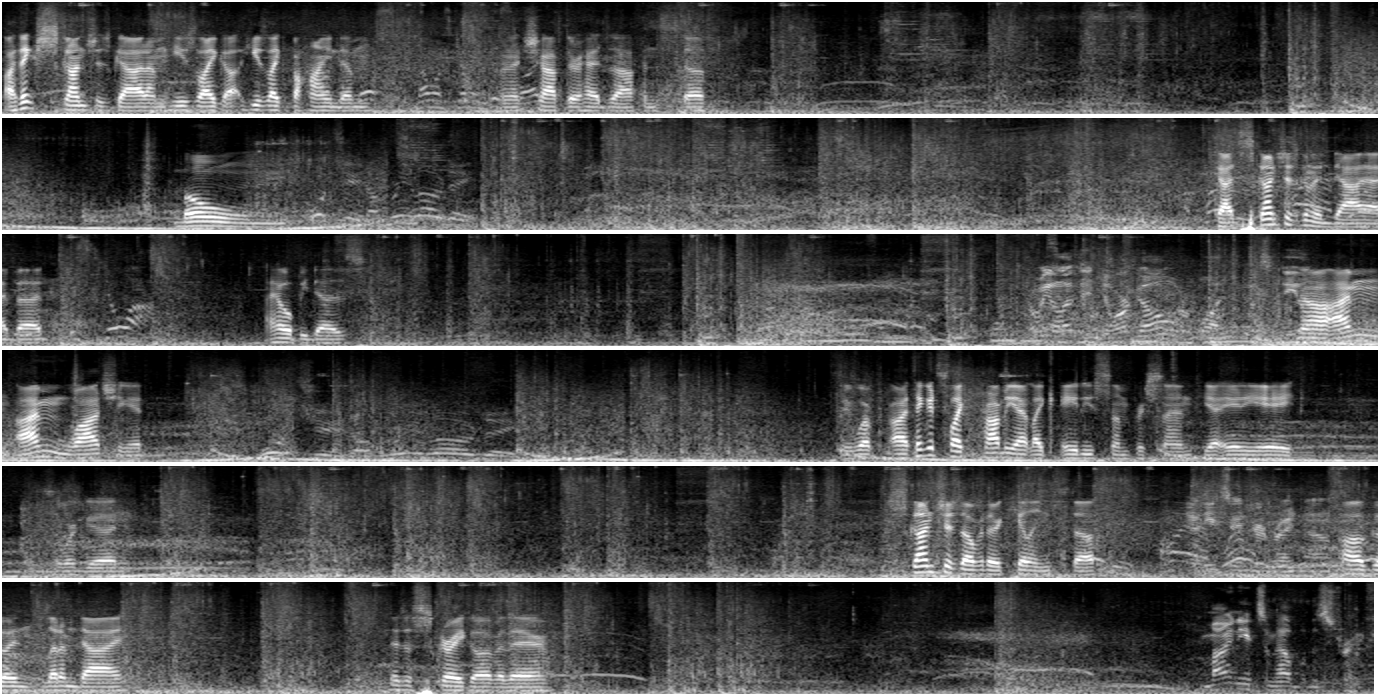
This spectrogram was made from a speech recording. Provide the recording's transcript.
I think Skunch has got him. He's like uh, he's like behind him. No one's coming this I'm gonna chop their heads off and stuff. Boom. God, Skunch is gonna die, I bet. I hope he does. Are we gonna let the door go or what? What's the deal? No, I'm I'm watching it. See what? I think it's like probably at like 80 some percent. Yeah, 88. So we're good. Skunch is over there killing stuff. Yeah, he's injured right now. Oh, good. Let him die. There's a Scrake over there. Might need some help with the strike.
